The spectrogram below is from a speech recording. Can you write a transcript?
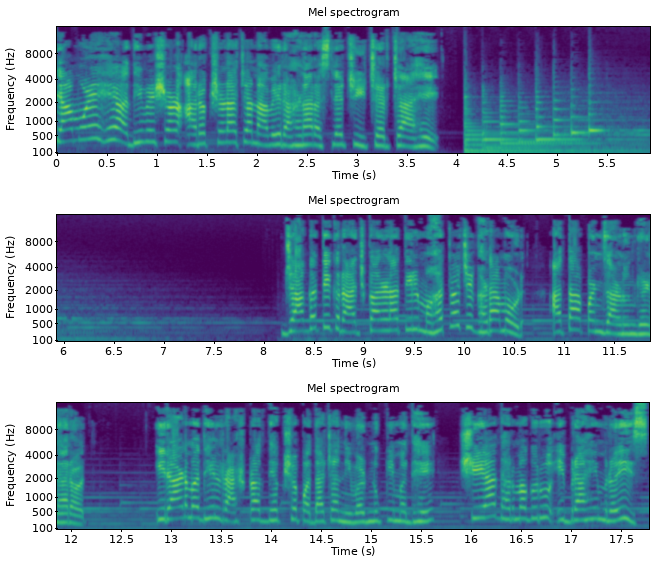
त्यामुळे हे अधिवेशन आरक्षणाच्या नावे राहणार असल्याची चर्चा आहे. जागतिक राजकारणातील महत्वाची घडामोड आता आपण जाणून घेणार आहोत. इराणमधील राष्ट्राध्यक्ष पदाच्या निवडणुकीमध्ये शिया धर्मगुरू इब्राहिम रईस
